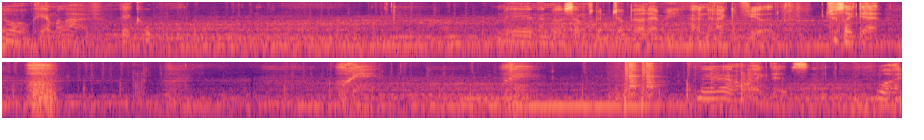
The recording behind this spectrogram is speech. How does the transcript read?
Oh, okay, I'm alive. Okay, cool. Man, I know something's gonna jump out at me. I, I can feel it. Just like that. Oh. okay. Okay. I don't like this. Why,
